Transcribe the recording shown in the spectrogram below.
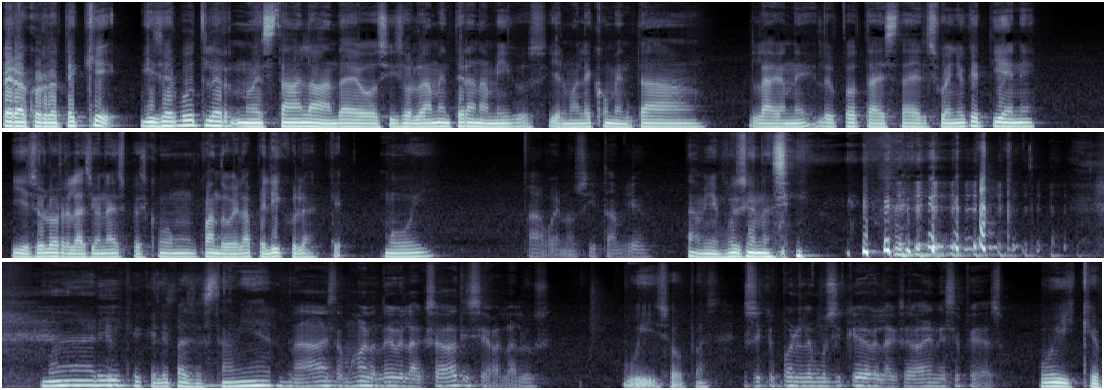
Pero acuérdate que Geezer Butler no estaba en la banda de Ozzy, solamente eran amigos. Y el man le comenta la anécdota esta del sueño que tiene y eso lo relaciona después con cuando ve la película, que muy Ah, bueno, sí, también. también funciona así. Marica, ¿qué le pasó a esta mierda? Nada, estamos hablando de Black Sabbath y se va la luz. Uy, sopas. Eso hay que ponerle música de Black Sabbath en ese pedazo. Uy, qué...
